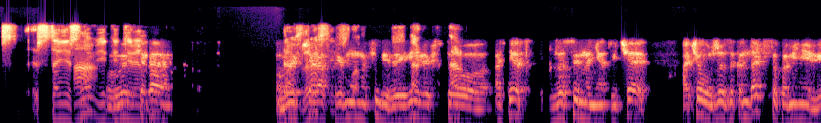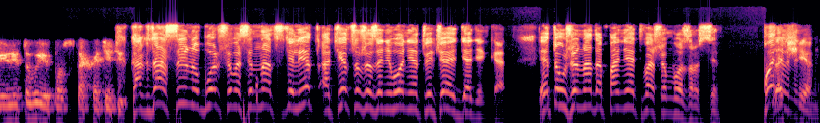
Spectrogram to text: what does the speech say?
Станислав а, Екатеринбург. Вы да, вчера в прямом эфире заявили, что а... отец за сына не отвечает. А что, уже законодательство поменяли или это вы просто так хотите? Когда сыну больше 18 лет, отец уже за него не отвечает, дяденька. Это уже надо понять в вашем возрасте. Поняли Зачем, меня?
